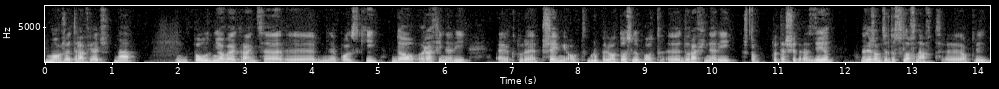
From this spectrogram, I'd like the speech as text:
może trafiać na południowe krańce Polski do rafinerii które przejmie od grupy Lotos lub od, e, do rafinerii, zresztą to też się teraz dzieje, należące do Slovnaft, e, o której,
